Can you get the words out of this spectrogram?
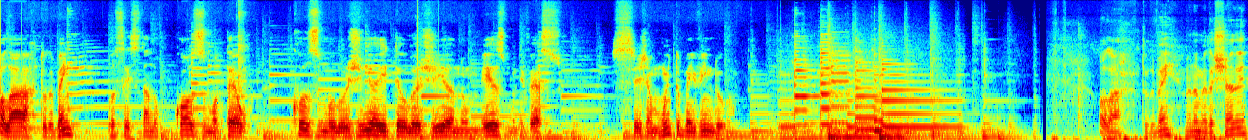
Olá, tudo bem? Você está no Cosmotel, Cosmologia e Teologia no mesmo universo. Seja muito bem-vindo. Olá, tudo bem? Meu nome é Alexandre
